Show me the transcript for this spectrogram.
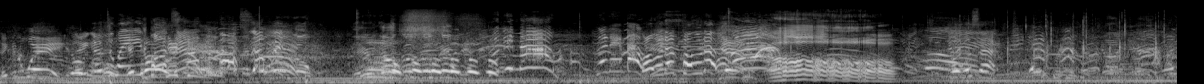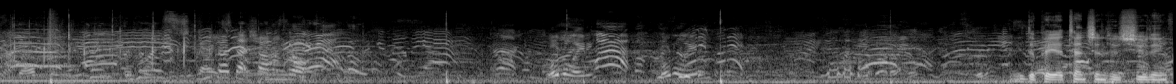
Take it away. There you go, Delaney. Box open, box open. There you go. Go, go, go, go, go. Let him out! Let him out! Follow it up, follow it up. Ah! Oh. What was that? Who got that shot on goal? Go, Delaney. Go, Delaney. You need to pay attention who's shooting.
